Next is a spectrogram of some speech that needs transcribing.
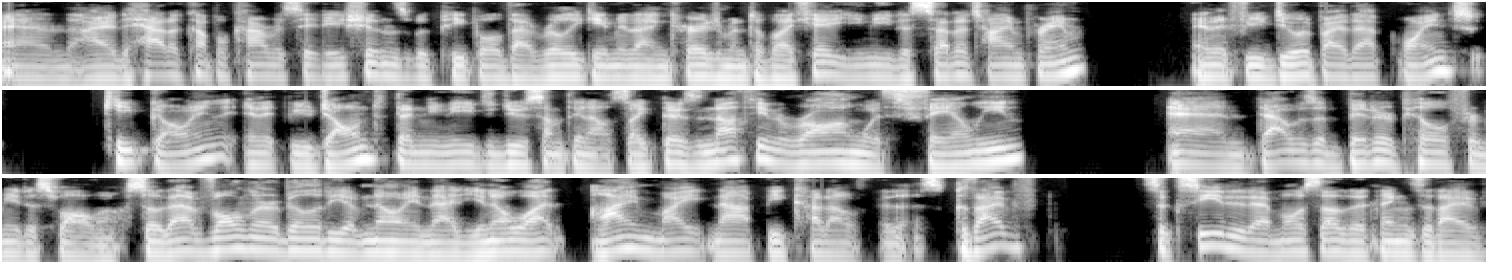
And I'd had a couple conversations with people that really gave me that encouragement of like, hey, you need to set a time frame. And if you do it by that point, keep going. And if you don't, then you need to do something else. Like there's nothing wrong with failing. And that was a bitter pill for me to swallow. So that vulnerability of knowing that, you know what, I might not be cut out for this because I've succeeded at most other things that I've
